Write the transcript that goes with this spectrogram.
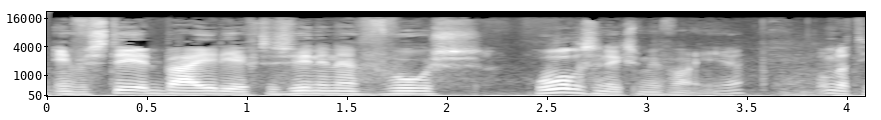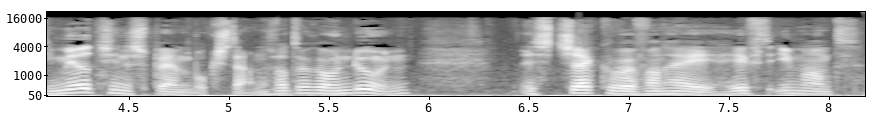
investeert bij je, die heeft er zin in en vervolgens horen ze niks meer van je. Omdat die mailtjes in de spambox staan. Dus wat we gewoon doen, is checken we van, hey, heeft iemand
